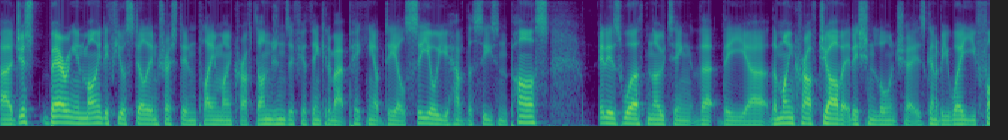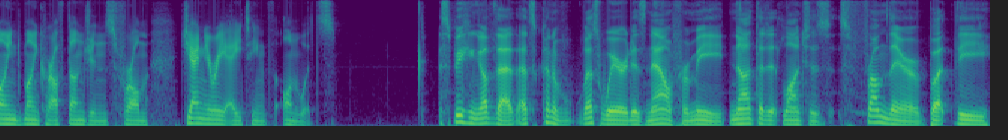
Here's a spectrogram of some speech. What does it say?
uh, just bearing in mind, if you're still interested in playing Minecraft Dungeons, if you're thinking about picking up DLC or you have the season pass, it is worth noting that the uh, the Minecraft Java Edition launcher is going to be where you find Minecraft Dungeons from January 18th onwards. Speaking of that, that's kind of that's where it is now for me. Not that it launches from there, but the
